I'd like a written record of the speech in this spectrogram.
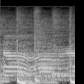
time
